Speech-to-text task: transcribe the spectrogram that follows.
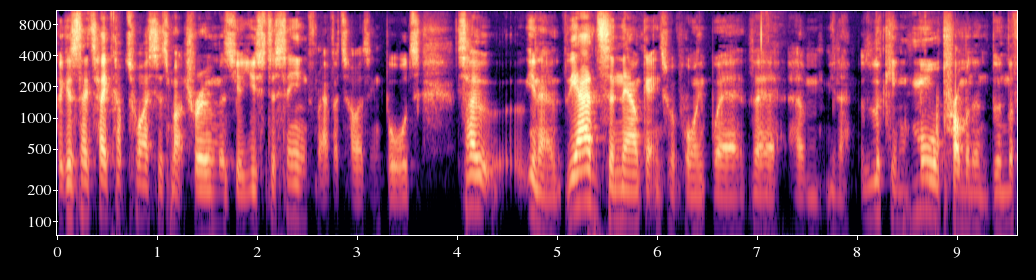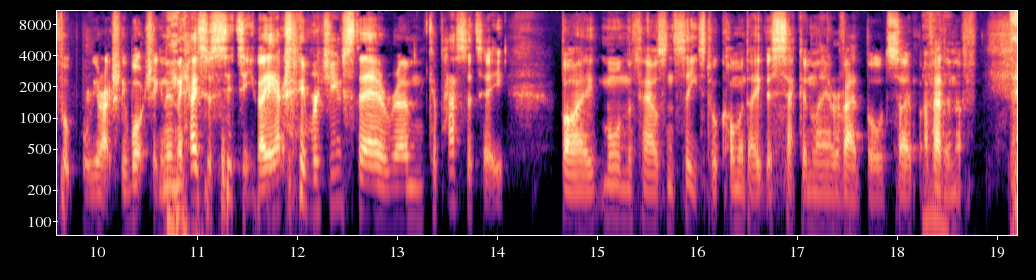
Because they take up twice as much room as you're used to seeing from advertising boards. So, you know, the ads are now getting to a point where they're, um, you know, looking more prominent than the football you're actually watching. And in the case of City, they actually reduced their um, capacity by more than a thousand seats to accommodate this second layer of ad boards. So I've had enough. Yeah,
